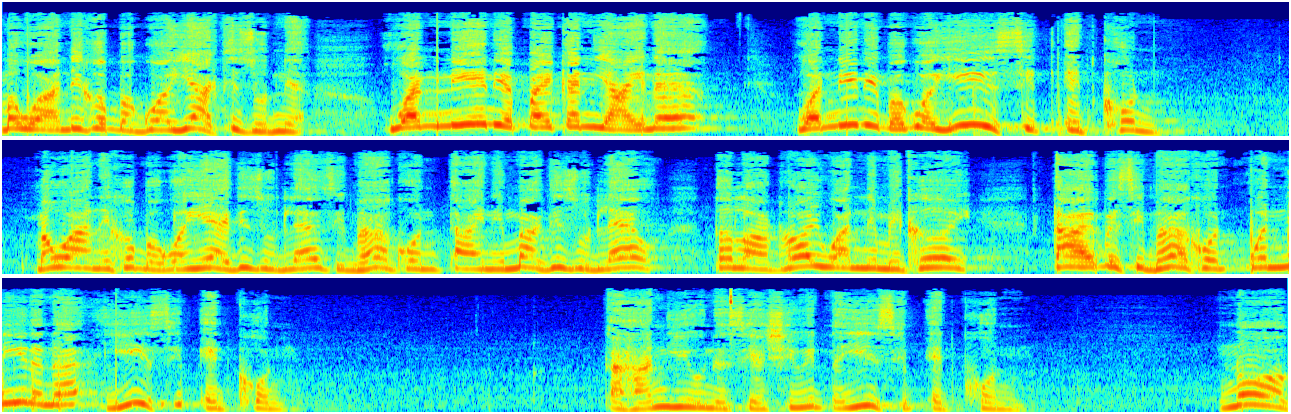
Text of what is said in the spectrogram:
เมื่อวานนี้เขาบอกว่ายากที่สุดเนี่ย วันนี้เนี่ยไปกันใหญ่นะ วันนี้นี่บอกว่ายี่สิบเอ็ดคนเมื่อวานนี้เขาบอกว่าแย่ที่สุดแล้วสิบห้าคนตายนี่มากที่สุดแล้ว ตลอดร้อยวันนี่ไม่เคย ตายไปสิบห้าคน วันนี้นะนะยี่สิบเอ็ดคนทหารยิวเนี่ยเสียชีวิตในยี่สิบเอ็ดคน นอก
